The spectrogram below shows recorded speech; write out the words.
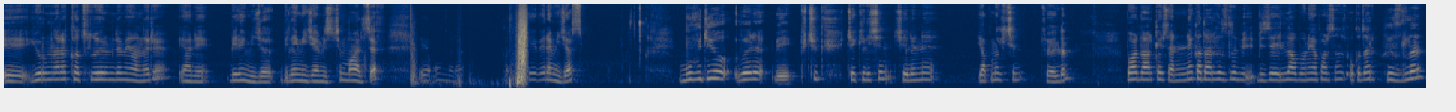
E, yorumlara katılıyorum demeyenleri yani bilemeyece bilemeyeceğimiz için maalesef e, onlara şey veremeyeceğiz. Bu video böyle bir küçük çekilişin şeylerini yapmak için söyledim. Bu arada arkadaşlar ne kadar hızlı bi- bize 50 abone yaparsanız o kadar hızlı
